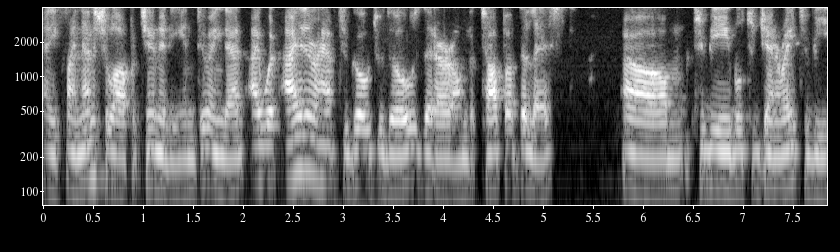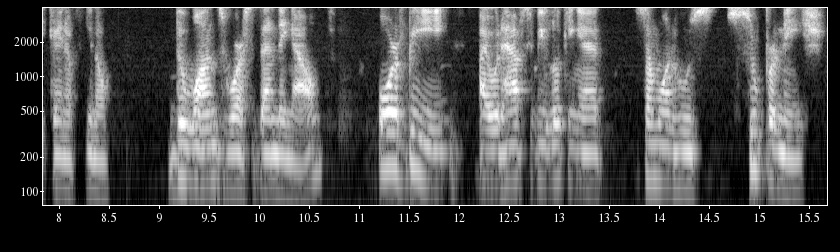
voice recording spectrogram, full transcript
a financial opportunity in doing that i would either have to go to those that are on the top of the list um, to be able to generate to be kind of you know the ones who are standing out or b i would have to be looking at someone who's super niche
